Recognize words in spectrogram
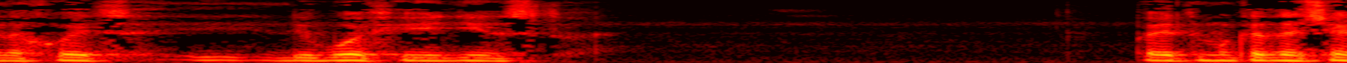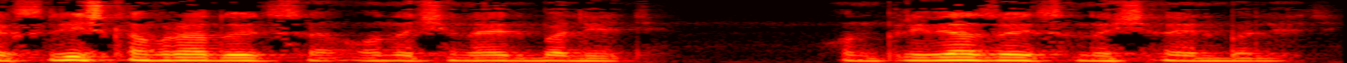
где находится любовь и единство. Поэтому, когда человек слишком радуется, он начинает болеть. Он привязывается, начинает болеть.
